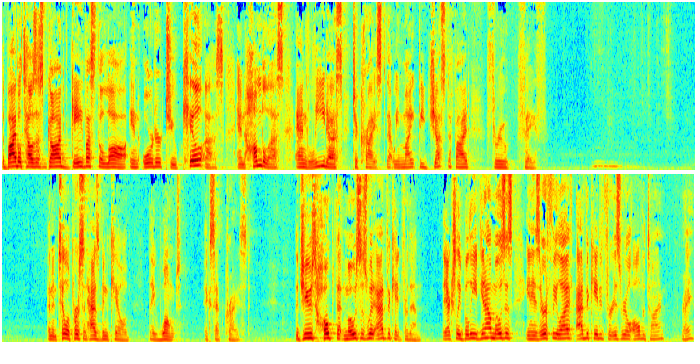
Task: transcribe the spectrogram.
The Bible tells us God gave us the law in order to kill us and humble us and lead us to Christ, that we might be justified through faith. And until a person has been killed, they won't accept Christ. The Jews hoped that Moses would advocate for them. They actually believed. You know how Moses, in his earthly life, advocated for Israel all the time, right?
